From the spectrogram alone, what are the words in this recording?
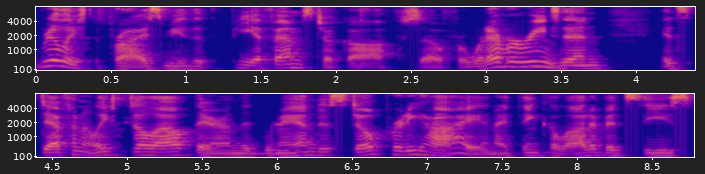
really surprised me that the PFMs took off. So, for whatever reason, it's definitely still out there and the demand is still pretty high. And I think a lot of it's these,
